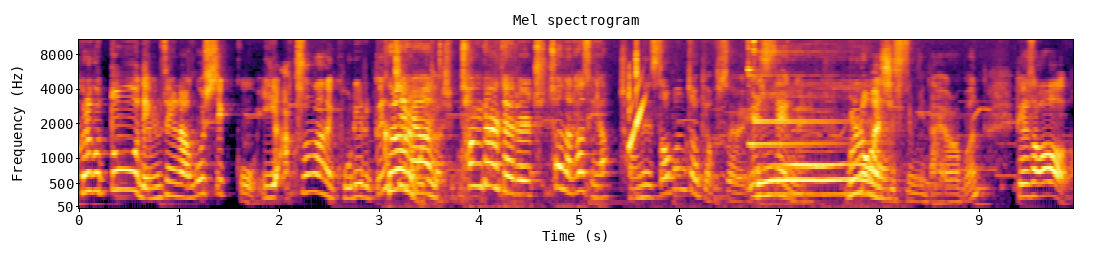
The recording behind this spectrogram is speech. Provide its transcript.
그리고 또 냄새나고 씻고, 이게 악순환의 고리를 끊지를 그러면 못하시고. 청결제를 추천을 하세요? 저는 써본 적이 없어요, 일생을. 오. 물론만 씻습니다, 여러분. 그래서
